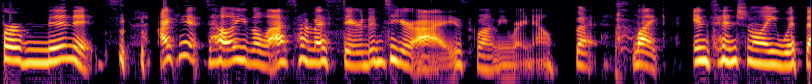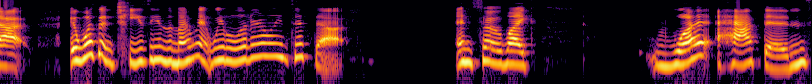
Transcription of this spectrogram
for minutes. I can't tell you the last time I stared into your eyes. Well, I mean, right now, but like intentionally with that. It wasn't cheesy in the moment. We literally did that. And so, like, what happens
